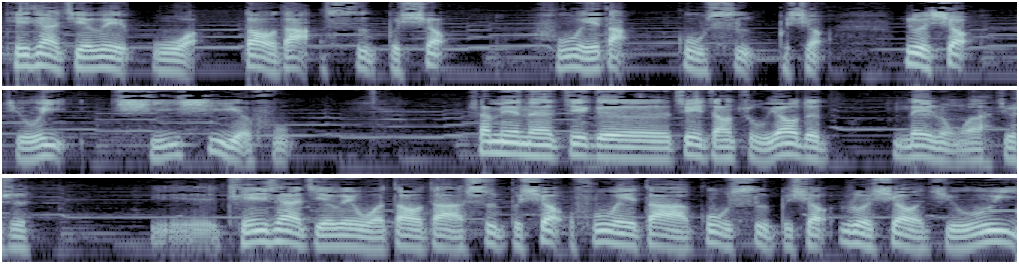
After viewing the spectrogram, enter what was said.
天下皆谓我道大，是不孝。夫为大，故事不孝。若孝，久矣，其细也夫。上面呢，这个这一章主要的内容啊，就是。呃，天下皆为我道大，事不孝。夫为大，故事不孝。若孝，久矣，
